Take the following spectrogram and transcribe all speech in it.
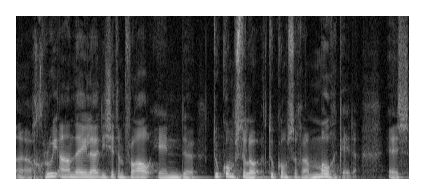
uh, groeiaandelen die zitten vooral in de toekomstige, toekomstige mogelijkheden. Is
